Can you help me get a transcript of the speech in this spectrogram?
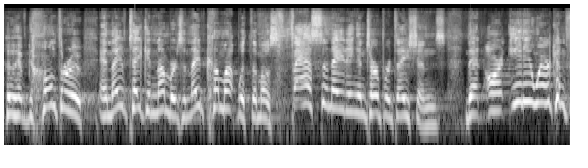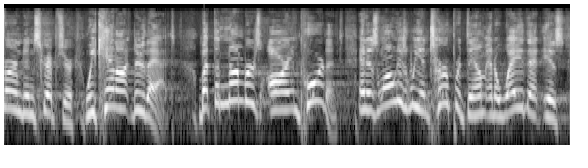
who have gone through and they've taken numbers and they've come up with the most fascinating interpretations that aren't anywhere confirmed in Scripture. We cannot do that. But the numbers are important. And as long as we interpret them in a way that is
